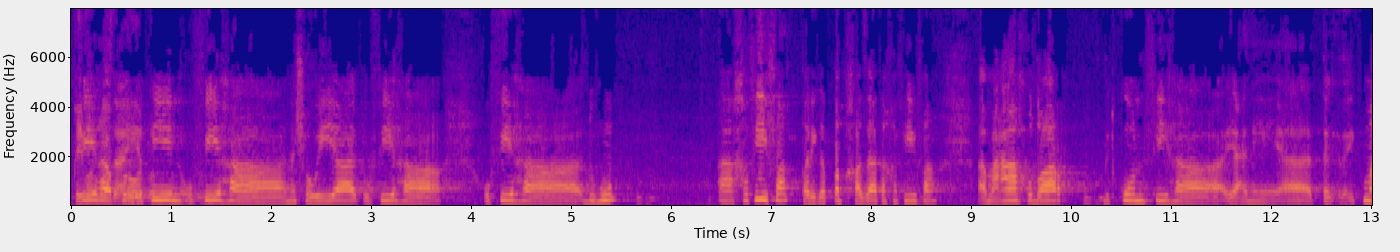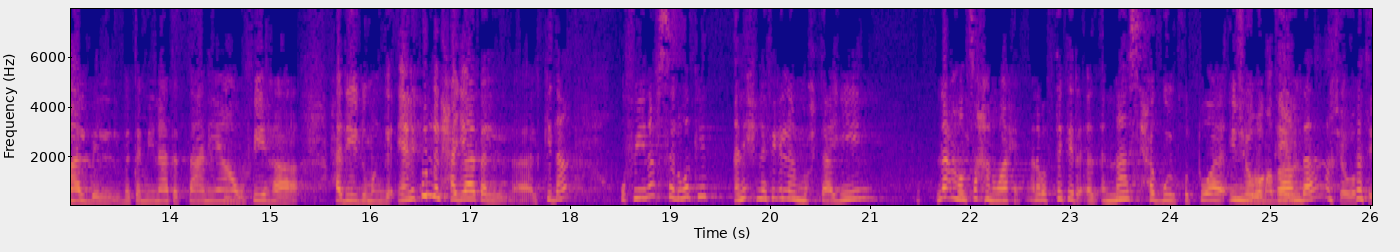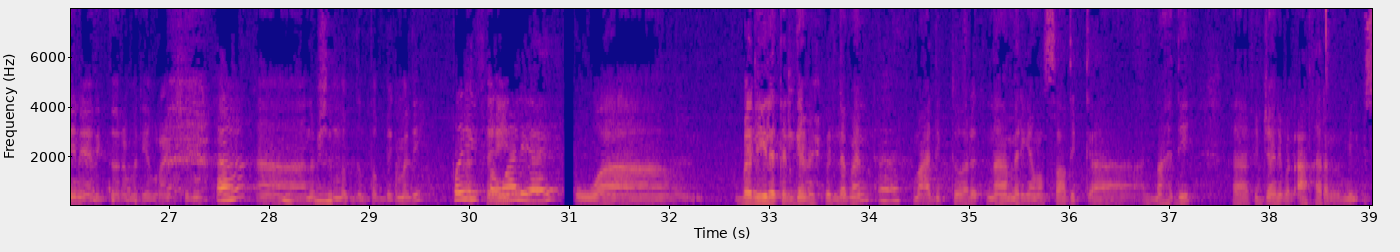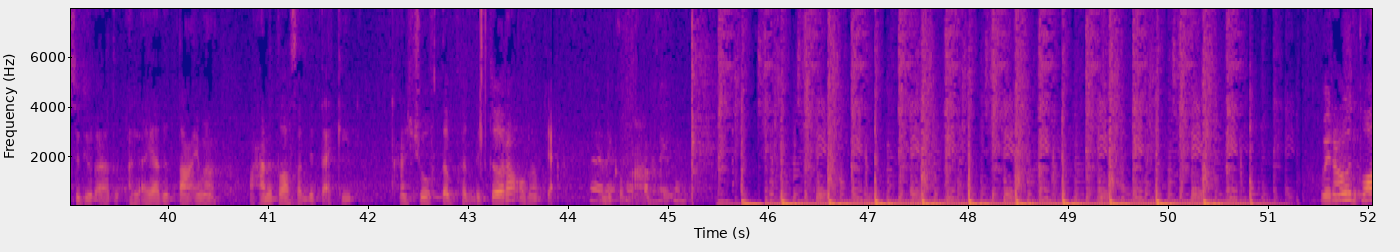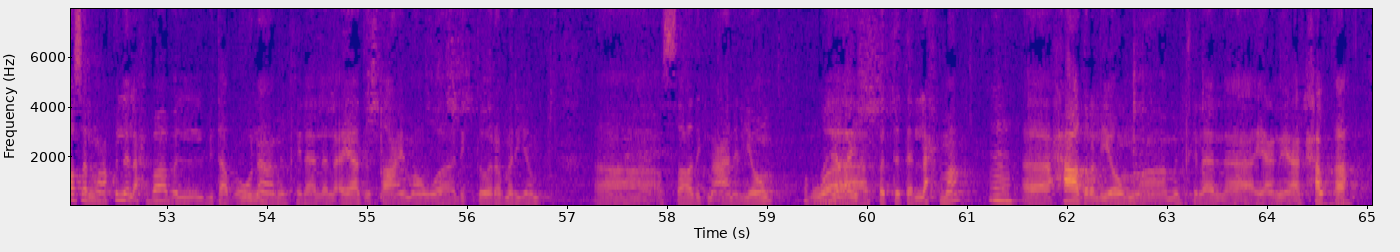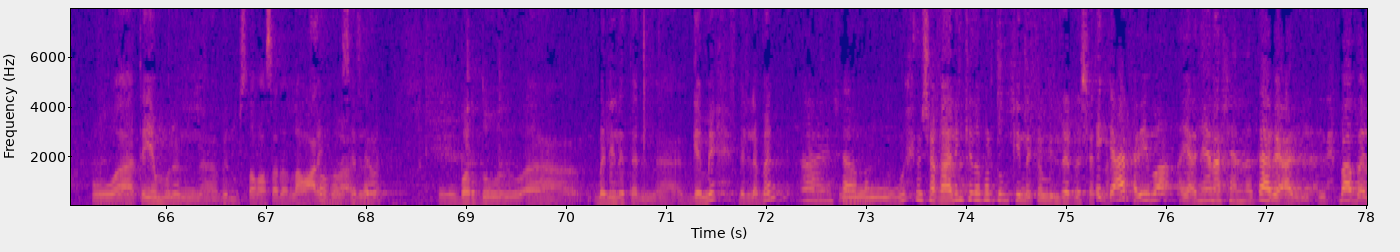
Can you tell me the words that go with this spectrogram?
فيها بروتين وفيها نشويات وفيها وفيها دهون. آه، خفيفة طريقة طبخها ذاتها خفيفة آه، معاها خضار بتكون فيها يعني آه، إكمال بالفيتامينات الثانية وفيها حديد ومنج يعني كل الحاجات ال- الكده وفي نفس الوقت أن إحنا فعلا محتاجين نعمل صحن واحد. أنا بفتكر الناس حقوا يخطوها إنه رمضان ده. شوقتينا يا دكتورة مريم. رأيك شنو؟ آه. آه نفس النبدأ نطبق عملي طيب. طوالي هاي و بليلة القمح باللبن آه. مع دكتورتنا مريم الصادق آه، المهدي آه، في الجانب الآخر من استوديو الأياد- الأيادي الطاعمة. وحنتواصل بالتأكيد. حنشوف طبخة الدكتورة ونرجع. خليكم معنا. ونعود نتواصل مع كل الأحباب اللي بيتابعونا من خلال الأيادي الطاعمة. ودكتورة مريم الصادق معانا اليوم. وفتة اللحمة. آه، حاضرة اليوم آه، من خلال آه، يعني الحلقة وتيمنا بالمصطفى صلى الله عليه وسلم. وبرضه آه، بليلة القمح باللبن. آه إن شاء الله. وإحنا شغالين كده برضه ممكن نكمل انت دردشتنا عارفة حبيبة يعني أنا عشان نتابع ال- الأحباب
